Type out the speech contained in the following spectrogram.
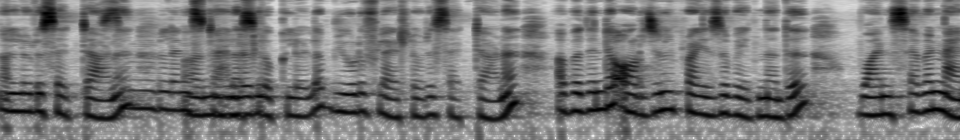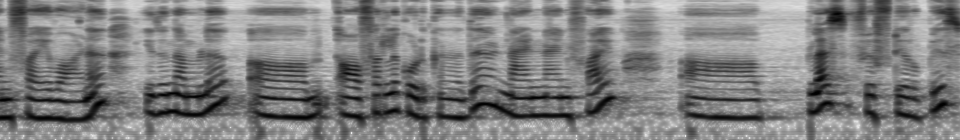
നല്ലൊരു സെറ്റാണ് സ്റ്റാൻഡേർഡ് ലുക്കിലുള്ള ബ്യൂട്ടിഫുൾ ആയിട്ടുള്ള ഒരു സെറ്റാണ് അപ്പോൾ ഇതിന്റെ ഒറിജിനൽ പ്രൈസ് വരുന്നത് വൺ സെവൻ നയൻ ഫൈവ് ആണ്. ഇത് നമ്മൾ ഓഫറിൽ കൊടുക്കുന്നത് nine nine five plus fifty rupees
